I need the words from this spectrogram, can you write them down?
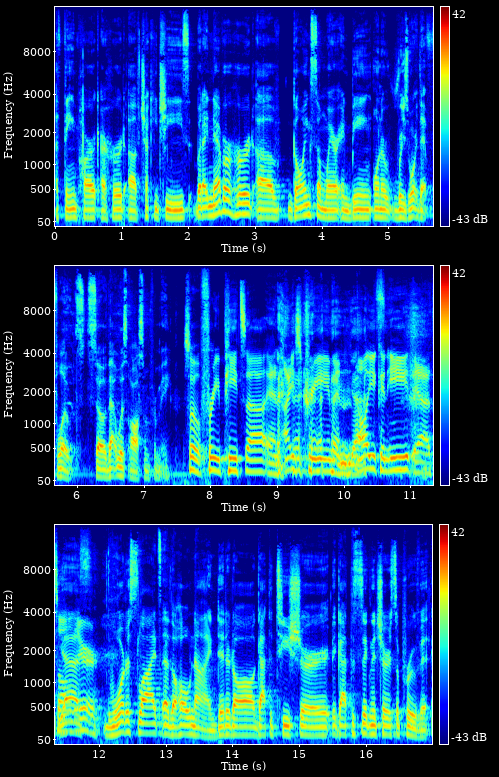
a theme park, I heard of Chuck E. Cheese, but I never heard of going somewhere and being on a resort that floats. So that was awesome for me. So free pizza and ice cream and yes. all you can eat. Yeah, it's all yes. there. Water slides as a whole nine. Did it all. Got the T-shirt. Got the signatures to prove it.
